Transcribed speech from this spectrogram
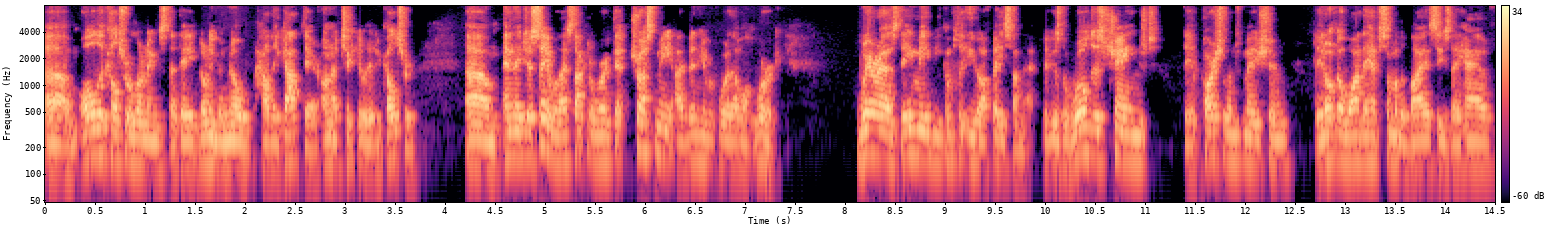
um, all the cultural learnings that they don't even know how they got there, unarticulated culture. Um, and they just say, well, that's not going to work. That trust me, I've been here before. That won't work. Whereas they may be completely off base on that because the world has changed. They have partial information. They don't know why they have some of the biases they have.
